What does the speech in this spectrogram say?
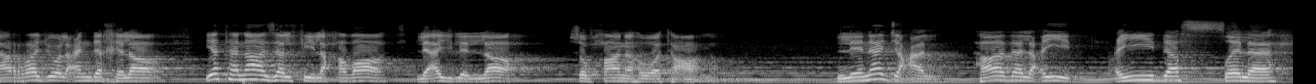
الرجل عنده خلاف. يتنازل في لحظات لأجل الله سبحانه وتعالى. لنجعل هذا العيد عيد الصله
